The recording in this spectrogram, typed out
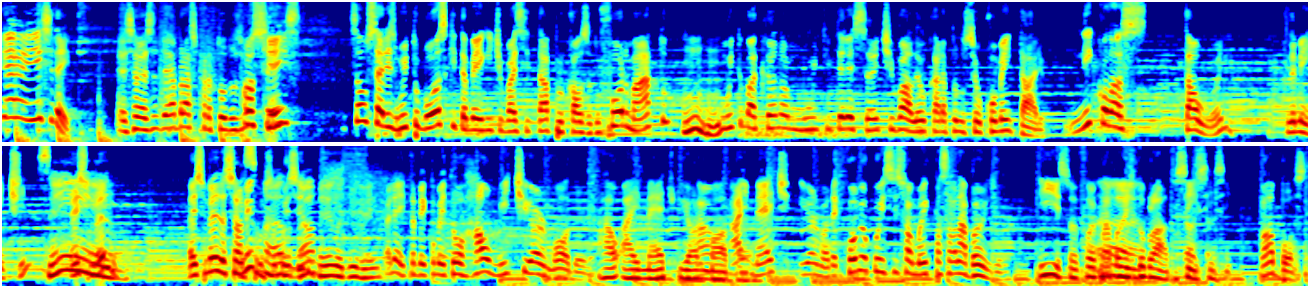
E é esse daí. Esse é esse daí. Abraço pra todos Ok. vocês. São séries muito boas que também a gente vai citar por causa do formato. Uhum. Muito bacana, muito interessante. Valeu, cara, pelo seu comentário. Nicolas Tauani? Clementine? Sim. É isso mesmo? É isso mesmo? É seu amigo? Isso Seu mesmo, conhecido? meu amigo, DJ. Olha aí, também comentou How Meet Your Mother. How I Met Your How Mother. I Met Your Mother. É como eu conheci sua mãe que passava na Band. né? Isso, foi pra Ah. Band dublado. Sim, Tá sim, certo. sim. É uma bosta,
